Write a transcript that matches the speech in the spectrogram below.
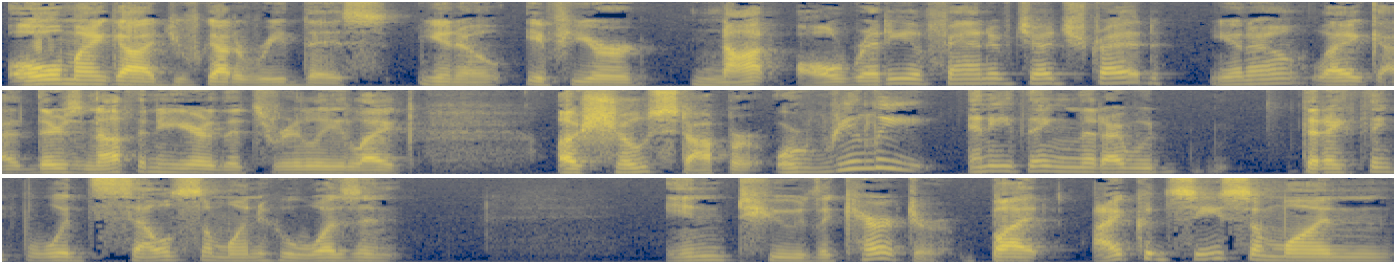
"Oh my god, you've got to read this." You know, if you're not already a fan of Judge Dredd, you know, like uh, there's nothing here that's really like a showstopper or really anything that I would that I think would sell someone who wasn't into the character. But I could see someone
